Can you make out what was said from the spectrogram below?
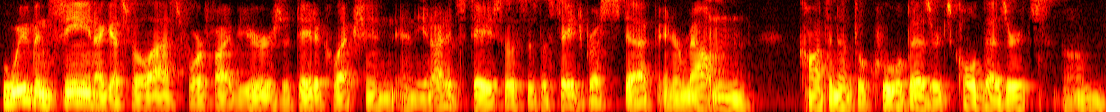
we've been seeing, I guess, for the last four or five years of data collection in the United States. So this is the sagebrush steppe, intermountain, continental cool deserts, cold deserts. Um,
